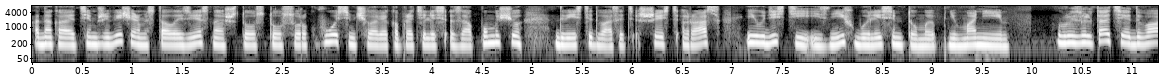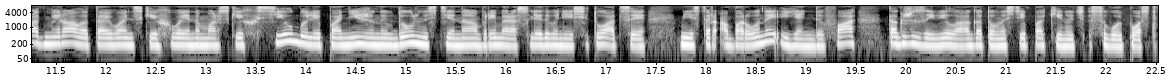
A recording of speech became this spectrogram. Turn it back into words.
Однако тем же вечером стало известно, что 148 человек обратились за помощью 226 раз, и у 10 из них были симптомы пневмонии. В результате два адмирала тайваньских военно-морских сил были понижены в должности на время расследования ситуации. Министр обороны Янь Дефа также заявила о готовности покинуть свой пост.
